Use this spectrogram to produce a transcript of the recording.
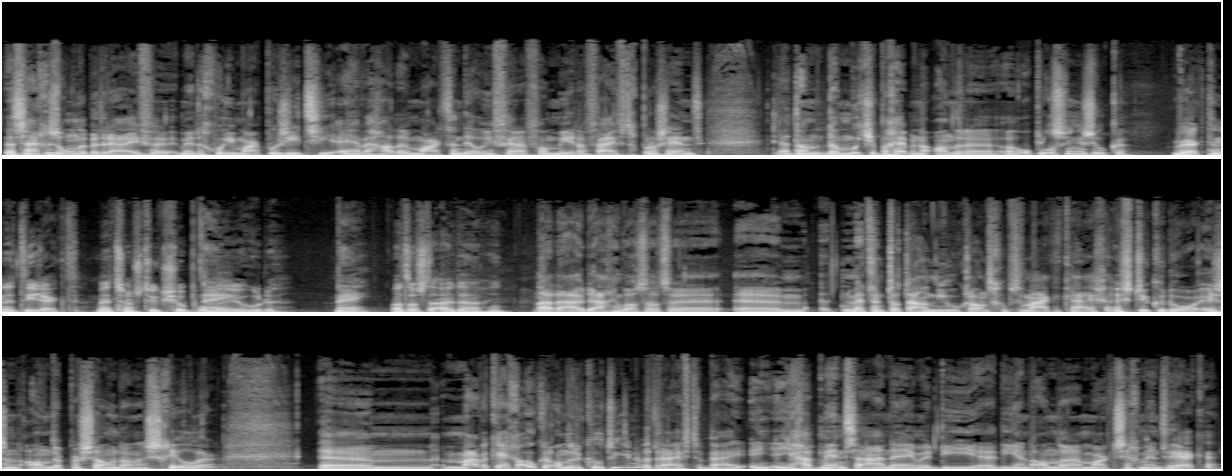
Dat zijn gezonde bedrijven met een goede marktpositie. En we hadden een marktaandeel in verf van meer dan 50 procent. Ja, dan, dan moet je op een gegeven moment andere uh, oplossingen zoeken. Werkte het direct met zo'n stuk shop onder je hoede? Nee. Wat was de uitdaging? Nou, de uitdaging was dat we um, met een totaal nieuwe klantgroep te maken krijgen. Een stucadoor is een ander persoon dan een schilder. Um, maar we kregen ook een andere cultuur in het bedrijf erbij. En je gaat mensen aannemen die, die een ander marktsegment werken.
